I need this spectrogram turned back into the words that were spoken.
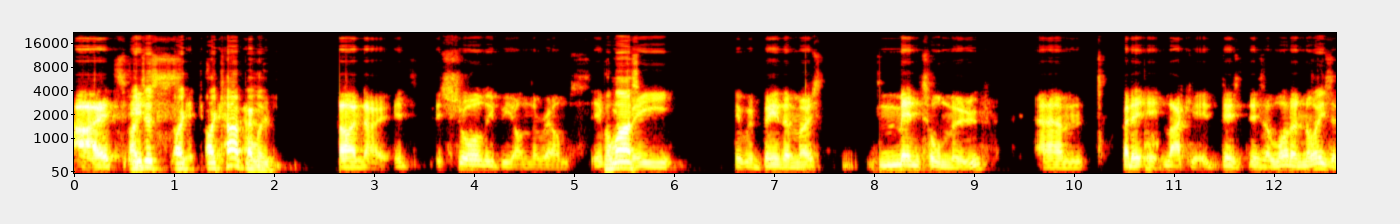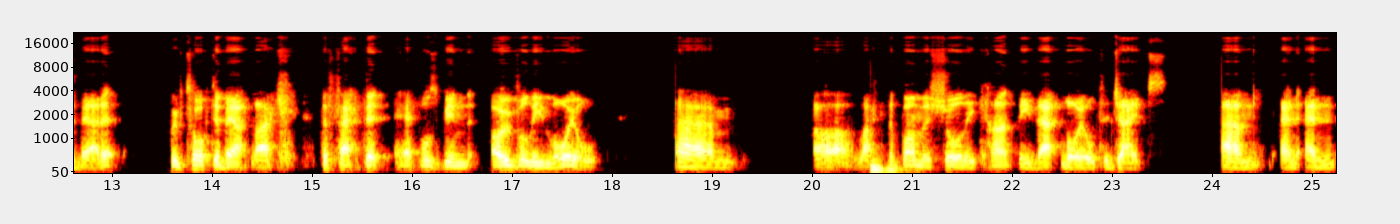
uh, it's, I it's, just I, I can't believe it. Oh no, it's, it's surely beyond the realms. It the would last... be it would be the most mental move. Um, but it, it like it, there's there's a lot of noise about it. We've talked about like the fact that Heppell's been overly loyal. Um, oh, like the Bombers surely can't be that loyal to James. Um, and and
